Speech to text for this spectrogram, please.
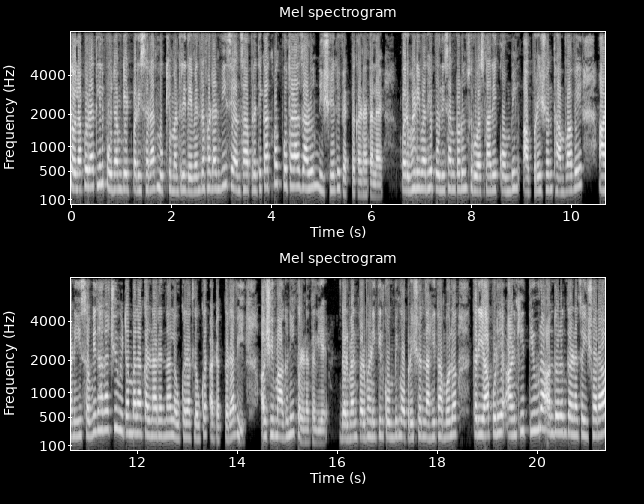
सोलापुरातील पूनम गेट परिसरात मुख्यमंत्री देवेंद्र फडणवीस यांचा प्रतिकात्मक पुतळा जाळून निषेध व्यक्त करण्यात आलाय. परभणीमध्ये पोलिसांकडून सुरू असणारे कोम्बिंग ऑपरेशन थांबवावे आणि संविधानाची विटंबना करणाऱ्यांना लवकरात लवकर अटक करावी अशी मागणी करण्यात आली आहे. दरम्यान परभणीतील कोम्बिंग ऑपरेशन नाही थांबवलं तर यापुढे आणखी तीव्र आंदोलन करण्याचा इशारा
